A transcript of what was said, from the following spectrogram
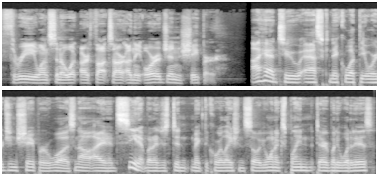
3 wants to know what our thoughts are on the origin shaper I had to ask Nick what the origin shaper was. Now I had seen it, but I just didn't make the correlation. So you want to explain to everybody what it is?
